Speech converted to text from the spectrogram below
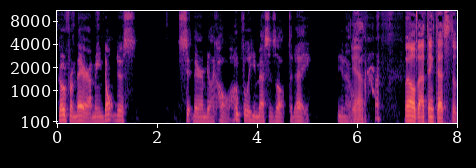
go from there. I mean, don't just sit there and be like, "Oh, hopefully he messes up today." You know, Yeah. Well, I think that's the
